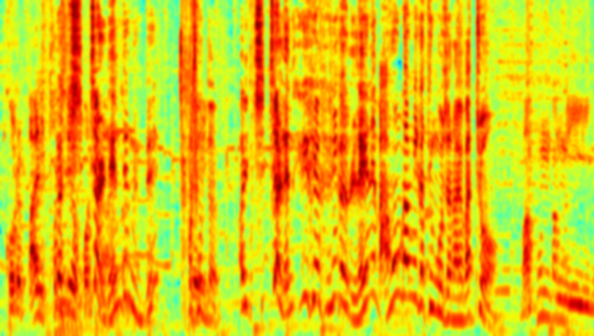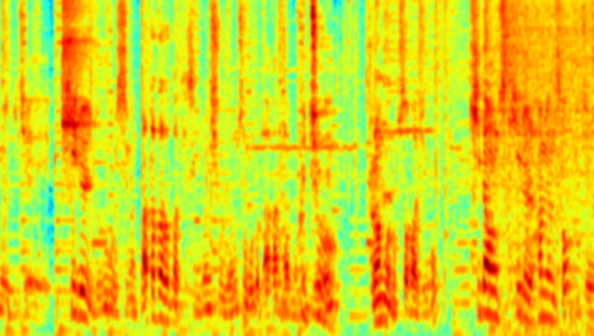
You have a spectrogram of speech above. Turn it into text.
그거를 빨리 야 터트려 진짜 버리는 렌 됐는데? 어, 잠깐만. 아니 진짜 렌 이게 그냥 그러니까 렌의 망원 강리 같은 거잖아요, 맞죠? 망혼 강림은 이제 키를 누르고 있으면 따다다다다 계속 이런 식으로 연속으로 나간다면 그쵸. 얘는 그런 건 없어가지고 키다운 스킬을 하면서 이제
